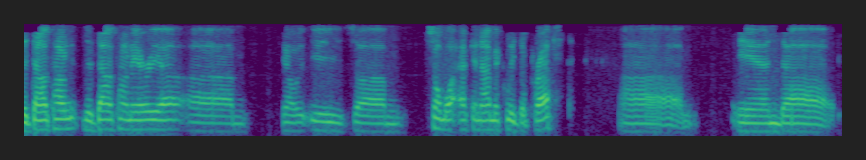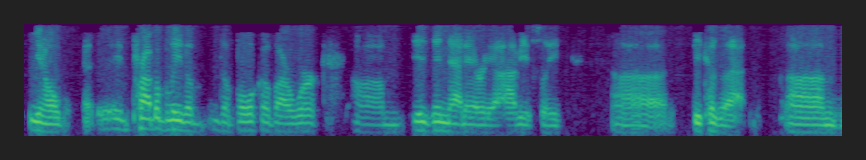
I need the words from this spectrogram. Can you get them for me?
The downtown the downtown area, um, you know, is um, somewhat economically depressed, um, and uh, you know, it, probably the the bulk of our work um, is in that area, obviously, uh, because of that. Um,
